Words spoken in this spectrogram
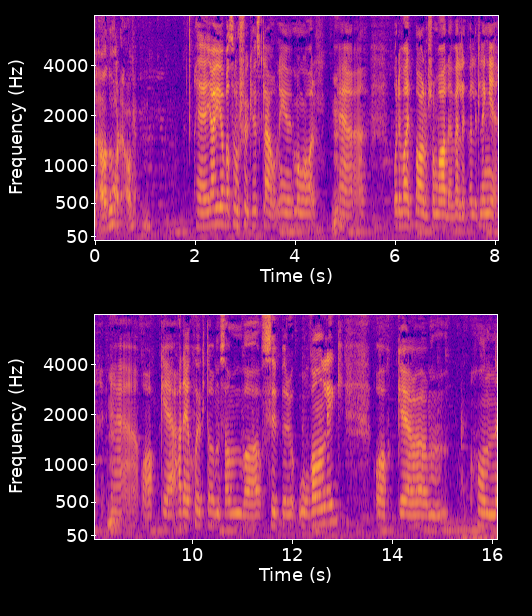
ja, du har det? Okej. Okay. Mm. Eh, jag har jobbat som sjukhusclown i många år. Mm. Eh, och det var ett barn som var där väldigt, väldigt länge. Mm. Eh, och hade en sjukdom som var superovanlig. Och ehm, hon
